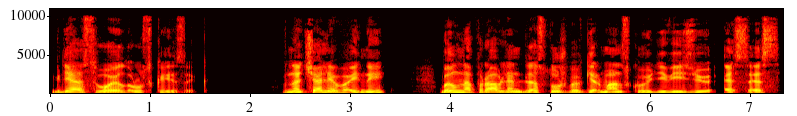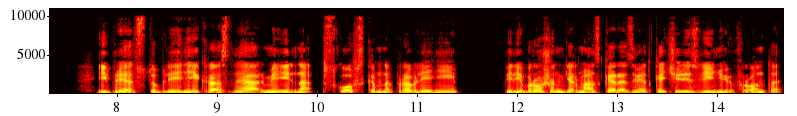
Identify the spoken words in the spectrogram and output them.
где освоил русский язык. В начале войны был направлен для службы в германскую дивизию СС и при отступлении Красной Армии на Псковском направлении переброшен германской разведкой через линию фронта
